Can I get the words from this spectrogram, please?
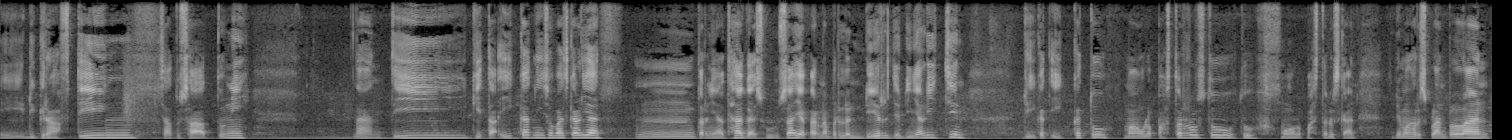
Nih di grafting satu-satu nih. Nanti kita ikat nih sobat sekalian Hmm, ternyata agak susah ya karena berlendir jadinya licin. Diikat-ikat tuh mau lepas terus tuh. Tuh, mau lepas terus kan. Jadi emang harus pelan-pelan.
